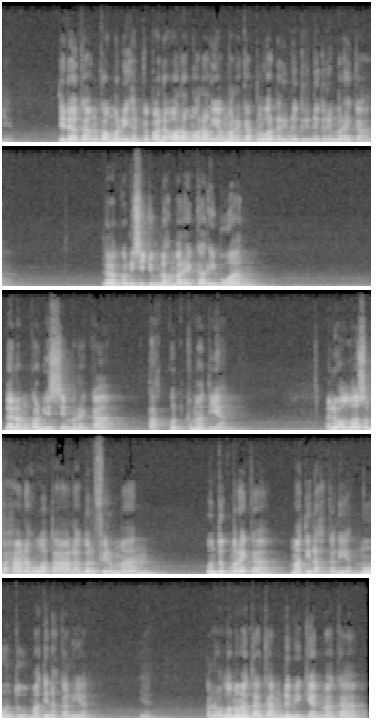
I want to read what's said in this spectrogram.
ya, Tidakkah engkau melihat kepada orang-orang yang mereka keluar dari negeri-negeri mereka dalam kondisi jumlah mereka ribuan dalam kondisi mereka takut kematian. Lalu Allah Subhanahu wa taala berfirman untuk mereka matilah kalian, mutu, matilah kalian. Ya. Kalau Allah mengatakan demikian maka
